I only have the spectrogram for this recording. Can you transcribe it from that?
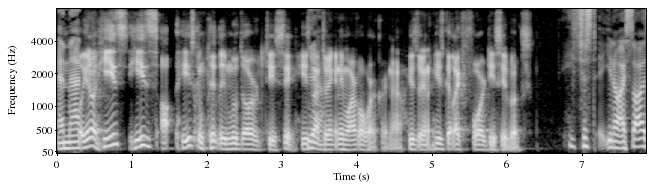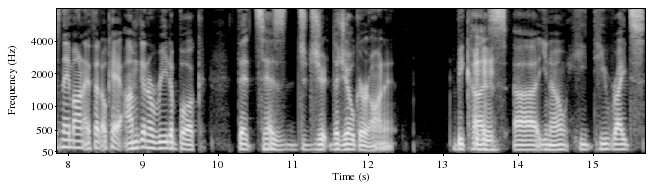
and that Well, you know, he's he's he's completely moved over to DC. He's Yeah. not doing any Marvel work right now. He's doing he's got like four DC books. he's just you know I saw his name on it. I thought, okay, I'm gonna read a book that says J- J- the Joker on it because uh, you know he he writes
